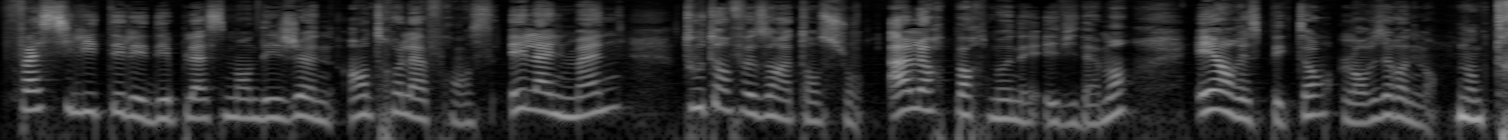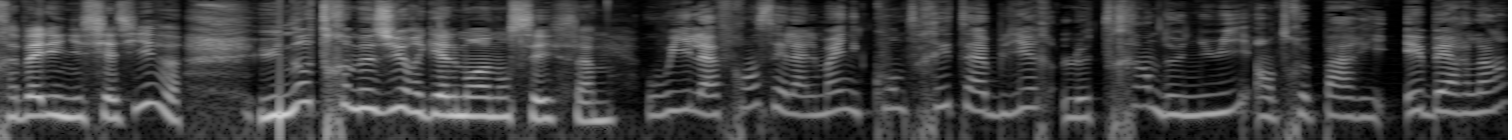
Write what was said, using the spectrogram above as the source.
faciliter les déplacements des jeunes entre la France et l'Allemagne, tout en faisant attention à leur porte-monnaie évidemment et en respectant l'environnement. Donc très belle initiative. Une autre mesure également annoncée, Sam. Oui, la France et l'Allemagne comptent rétablir le train de nuit entre Paris et Berlin.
